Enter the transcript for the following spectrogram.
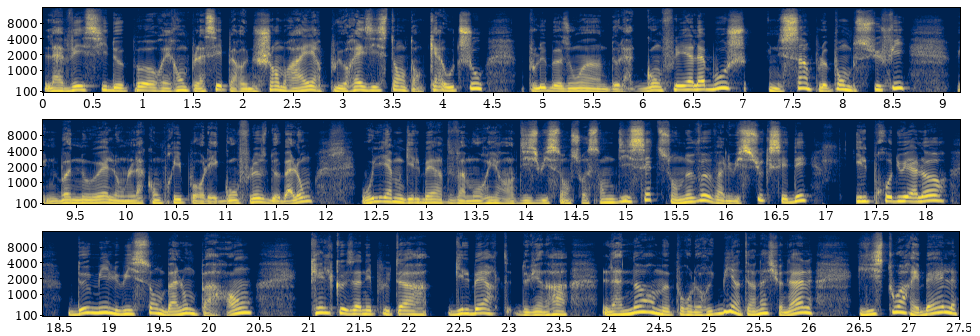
La vessie de porc est remplacée par une chambre à air plus résistante en caoutchouc. Plus besoin de la gonfler à la bouche. Une simple pompe suffit. Une bonne nouvelle, on l'a compris, pour les gonfleuses de ballons. William Gilbert va mourir en 1877. Son neveu va lui succéder. Il produit alors 2800 ballons par an. Quelques années plus tard, Gilbert deviendra la norme pour le rugby international. L'histoire est belle.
